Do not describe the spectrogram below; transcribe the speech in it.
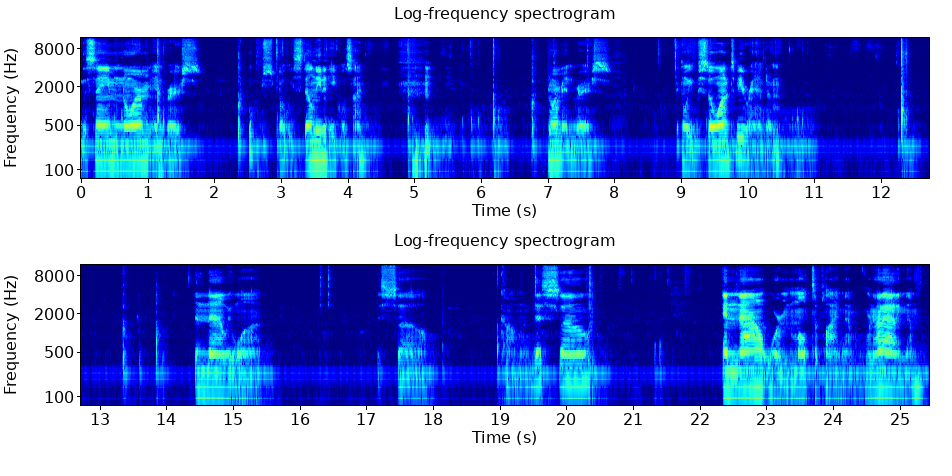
the same norm inverse. Oops, but we still need an equal sign. norm inverse. And we still want it to be random. And now we want this cell, comma this cell. And now we're multiplying them. We're not adding them.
